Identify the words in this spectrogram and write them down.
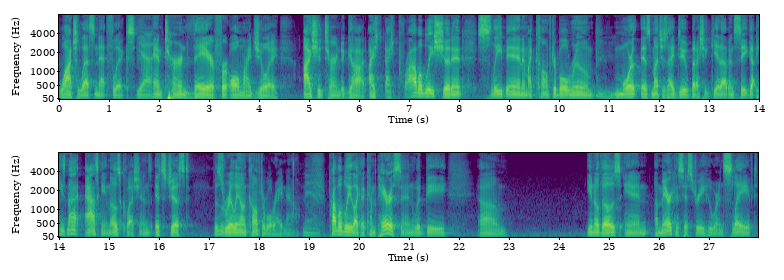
watch less Netflix Yeah. and turn there for all my joy. I should turn to God. I, I probably shouldn't sleep in in my comfortable room more as much as I do, but I should get up and see God. He's not asking those questions. It's just this is really uncomfortable right now. Man. Probably like a comparison would be, um, you know, those in America's history who were enslaved,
